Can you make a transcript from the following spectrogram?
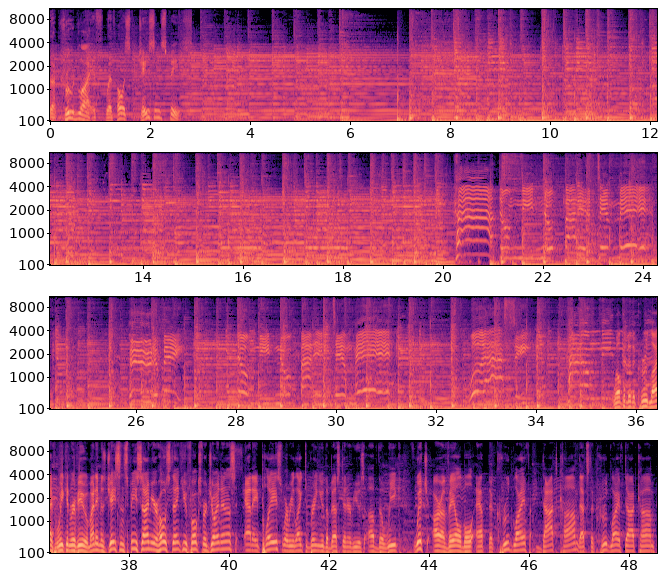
The Crude Life with host Jason Spiess. To the Crude Life Week in Review. My name is Jason Spiess. I'm your host. Thank you, folks, for joining us at a place where we like to bring you the best interviews of the week, which are available at thecrudelife.com. That's thecrudelife.com.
